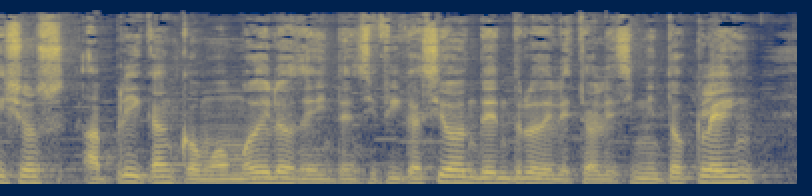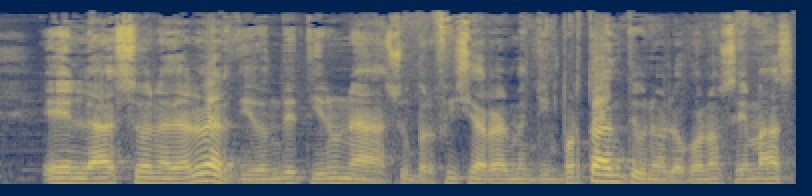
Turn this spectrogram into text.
ellos aplican como modelos de intensificación dentro del establecimiento Klein en la zona de Alberti, donde tiene una superficie realmente importante, uno lo conoce más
